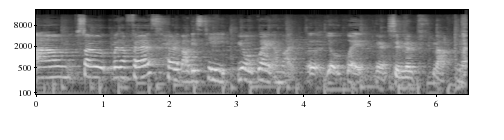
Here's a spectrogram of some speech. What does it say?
um, so when I first heard about this tea, Yao Gui, I'm like, uh, Yao Gui, yeah, cinnamon, nah. nah,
